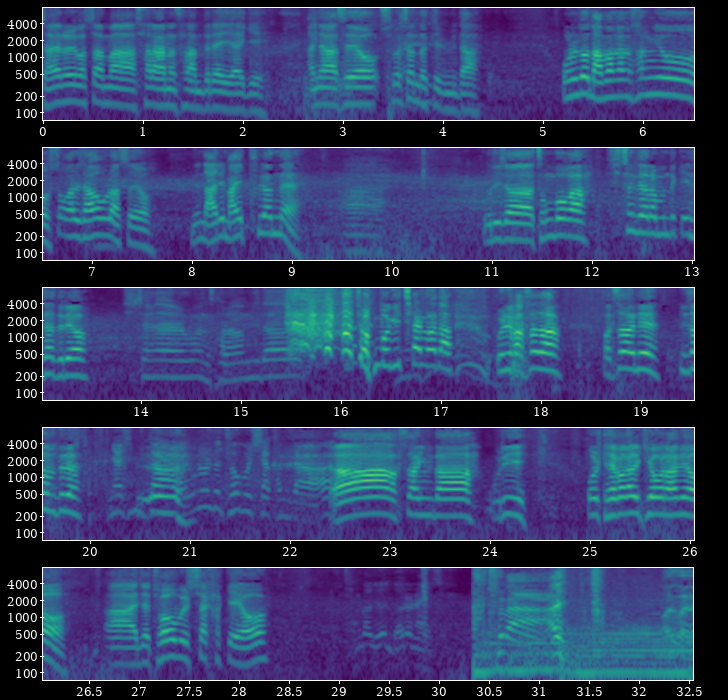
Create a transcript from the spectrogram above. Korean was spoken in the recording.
자연을 벗삼아 살아가는 사람들의 이야기. 안녕하세요. 수백산 덕집입니다. 오늘도 남한강 상류 쏘가리 작업을 왔어요. 근데 날이 많이 풀렸네. 아, 우리 저 종보가 시청자 여러분들께 인사드려. 시청자 여러분 사랑합니다. 종복이 최고다. 우리 박사장, 박사장님 인사 한번 드려. 안녕하십니까. 오늘도 조업을 시작합니다. 아, 박사장입니다. 우리 오늘 대박을 기억을 하며 아, 이제 조업을 시작할게요. 장갑 이거 널어놔야지. 아, 출발. 어이구.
